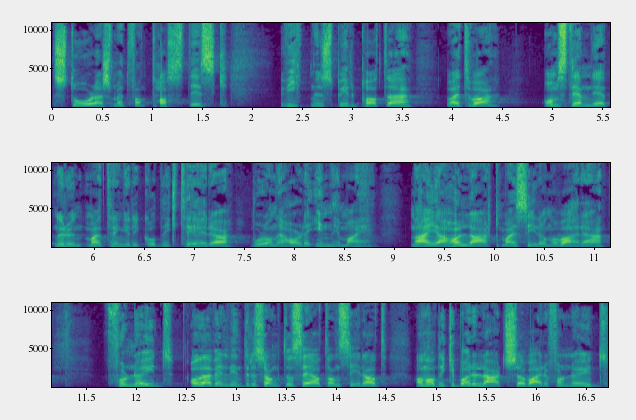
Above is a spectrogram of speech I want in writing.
står der som et fantastisk vitnesbyrd på at vet du hva? omstendighetene rundt meg trenger ikke å diktere hvordan jeg har det inni meg. Nei, jeg har lært meg, sier han, å være fornøyd. Og det er veldig interessant å se at han sier at han hadde ikke bare lært seg å være fornøyd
